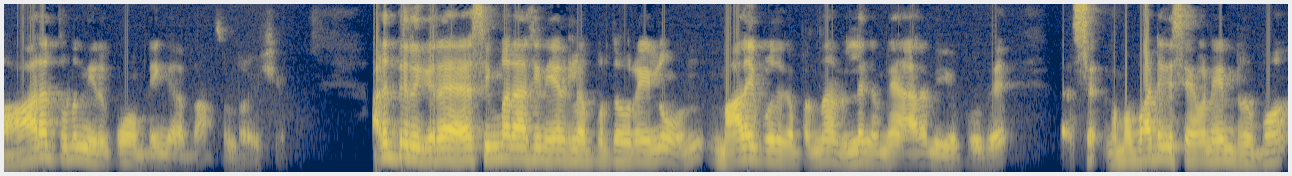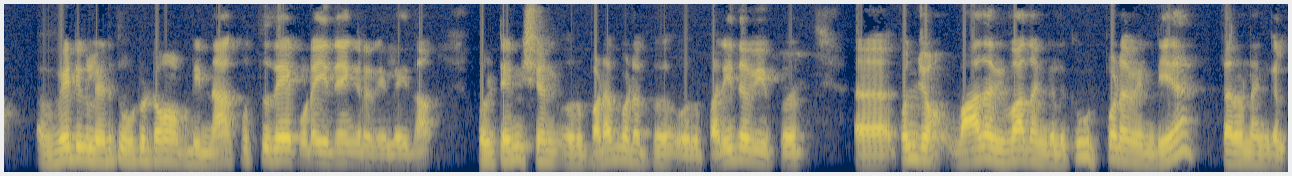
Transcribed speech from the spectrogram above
பாரத்துடன் இருக்கும் அப்படிங்கிறது தான் சொல்ற விஷயம். அடுத்து இருக்கிற சிம்மராசி நேர்களை பொறுத்தவரையிலும் மாலை பொழுதுக்கு அப்புறம் தான் வில்லங்கமே ஆரம்பிக்க போகுது. நம்ம பாட்டுக்கு செவனேன்னு இருப்போம். வேட்டுக்குள்ள எடுத்து விட்டுட்டோம் அப்படின்னா குத்துதே குடையுதேங்கிற நிலை தான். ஒரு டென்ஷன் ஒரு படபடப்பு ஒரு பரிதவிப்பு கொஞ்சம் வாத விவாதங்களுக்கு உட்பட வேண்டிய தருணங்கள்.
